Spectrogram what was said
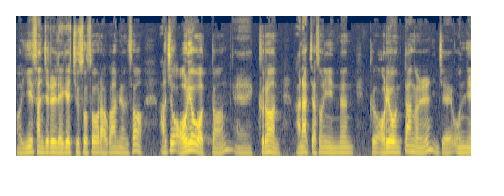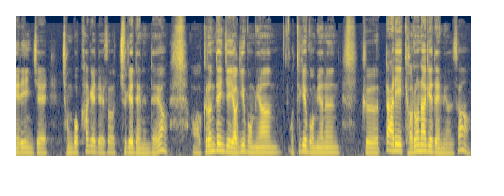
어, 이 산지를 내게 주소서라고 하면서 아주 어려웠던 그런 안악자손이 있는 그 어려운 땅을 이제 온니엘이 이제 정복하게 돼서 주게 되는데요. 어, 그런데 이제 여기 보면 어떻게 보면은 그 딸이 결혼하게 되면서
